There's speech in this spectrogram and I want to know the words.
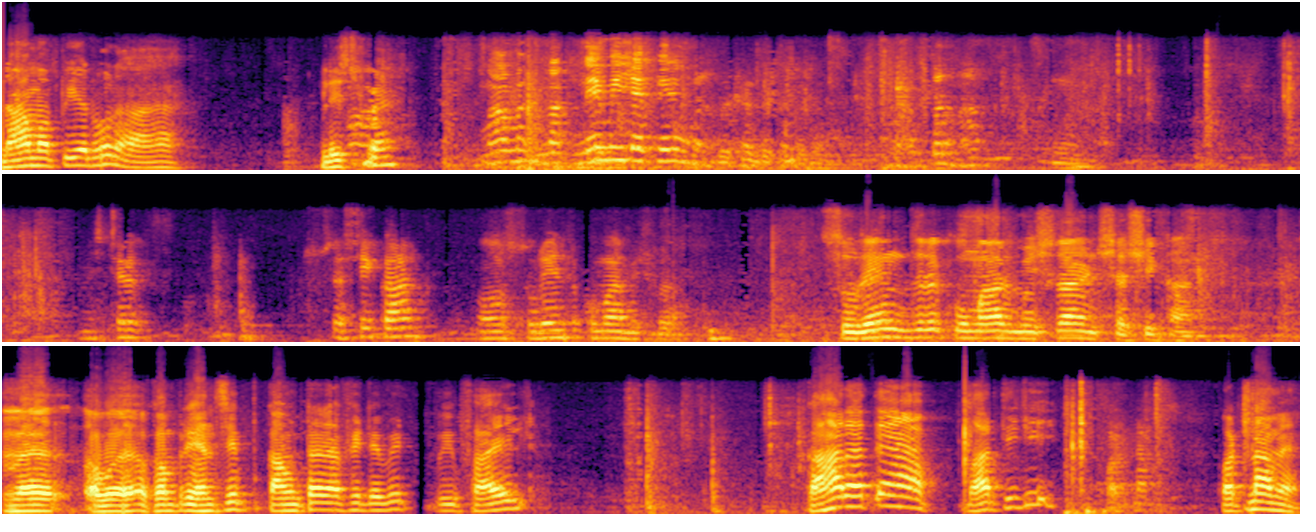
नाम अपियर हो रहा है। लिस्ट में? Name is appearing. देखें देखें देखें। मिस्टर शशिकांत और Surendra Kumar Mishra. Surendra Kumar Mishra and Shashikant. Comprehensive counter affidavit we filed कहाँ रहते हैं आप भारती जी? पटना। पटना में।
